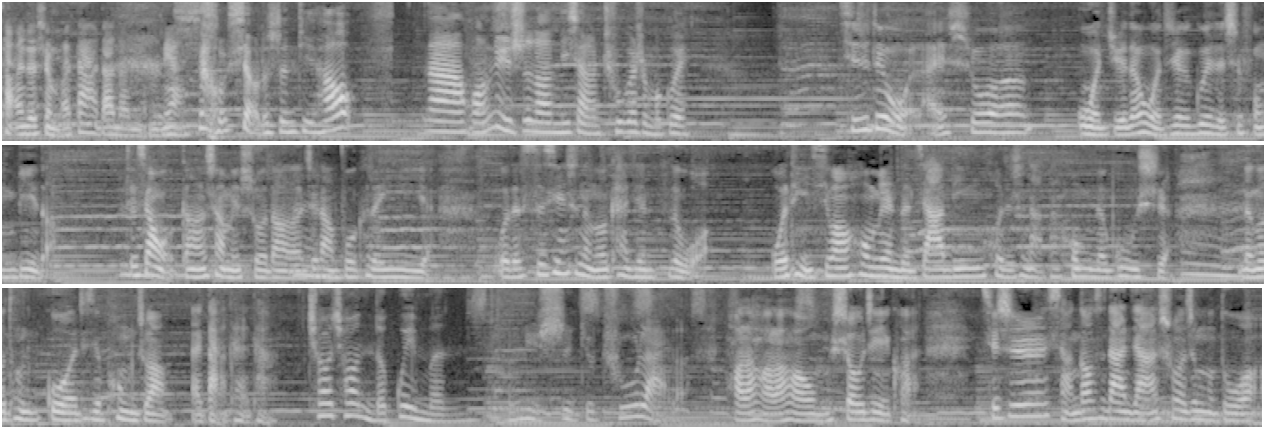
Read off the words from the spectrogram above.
藏着什么大大的能量。小小的身体，好。那黄女士呢？你想出个什么柜？其实对我来说，我觉得我这个柜子是封闭的。就像我刚刚上面说到的，这档播客的意义，我的私心是能够看见自我。我挺希望后面的嘉宾，或者是哪怕后面的故事，嗯能够通过这些碰撞来打开它。敲敲你的柜门，陈女士就出来了。好了好了好，我们收这一块。其实想告诉大家，说了这么多，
